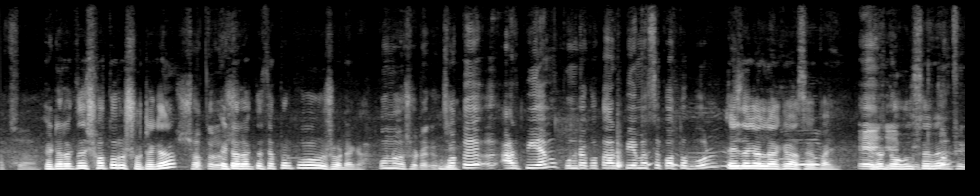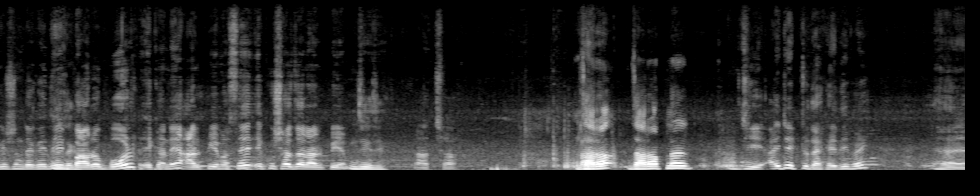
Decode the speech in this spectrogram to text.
আচ্ছা। এটা রাখতেছে সতেরোশো টাকা এটা রাখতেছে আপনার পনেরোশো টাকা। পনেরোশো টাকা। কত আরপিএম কোনটা কত আরপিএম আছে কত ভোল্ট এই জায়গায় লেখা আছে ভাই এটা ডবল সেভেন কনফিগারেশন দেখাই দিই বারো এখানে আরপিএম আছে একুশ হাজার আরপিএম জি জি। আচ্ছা। যারা যারা আপনার জি এটা একটু দেখাই দিই ভাই। হ্যাঁ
